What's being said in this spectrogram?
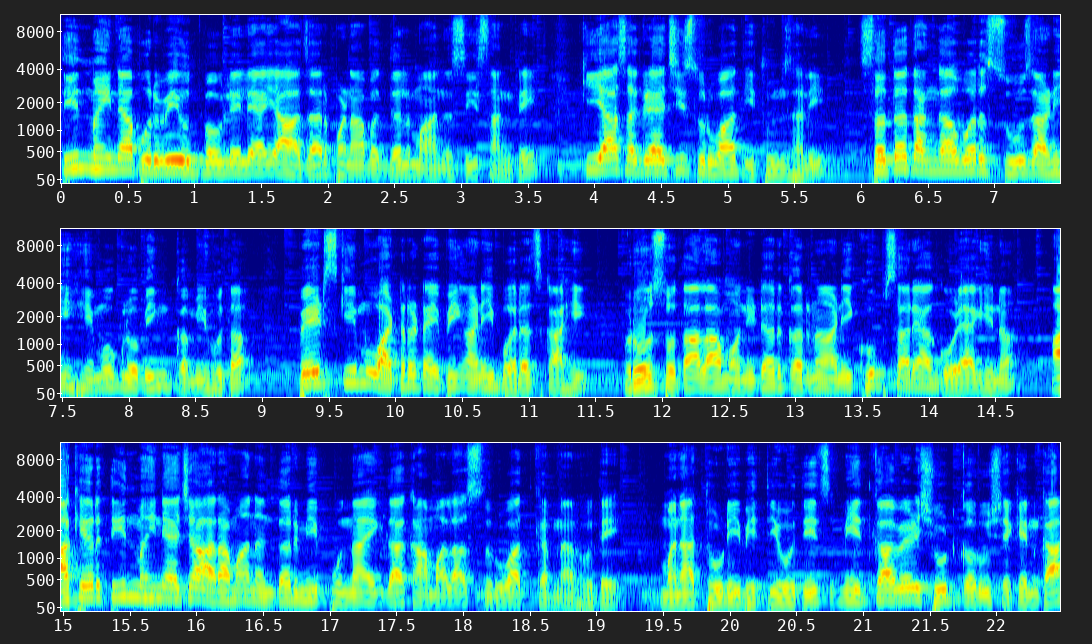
तीन महिन्यापूर्वी उद्भवलेल्या या आजारपणाबद्दल मानसी सांगते की या सगळ्याची सुरुवात इथून झाली. सतत अंगावर सूज आणि हिमोग्लोबिन कमी होता. पेट स्कीम वॉटर टायपिंग आणि बरंच काही. रोज स्वतःला मॉनिटर करणं आणि खूप साऱ्या गोळ्या घेणं. अखेर तीन महिन्याच्या आरामानंतर मी पुन्हा एकदा कामाला सुरुवात करणार होते. मनात थोडी भीती होतीच. मी इतका वेळ शूट करू शकेन का?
